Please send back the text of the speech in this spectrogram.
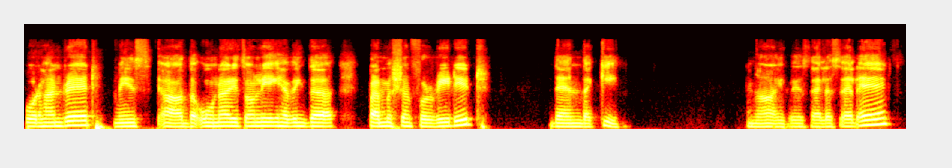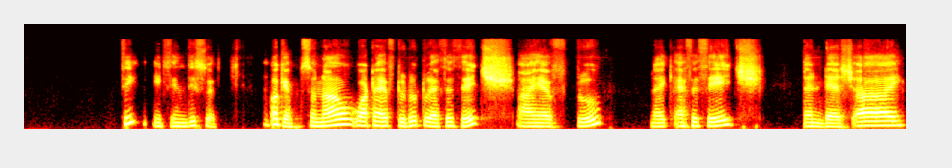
400 means uh, the owner is only having the permission for read it, then the key. Now if it's lsla, see, it's in this way. Okay, so now what I have to do to SSH, I have to like SSH, then dash I,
